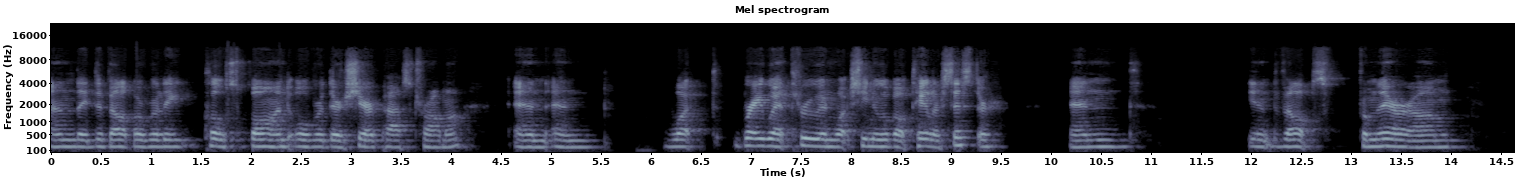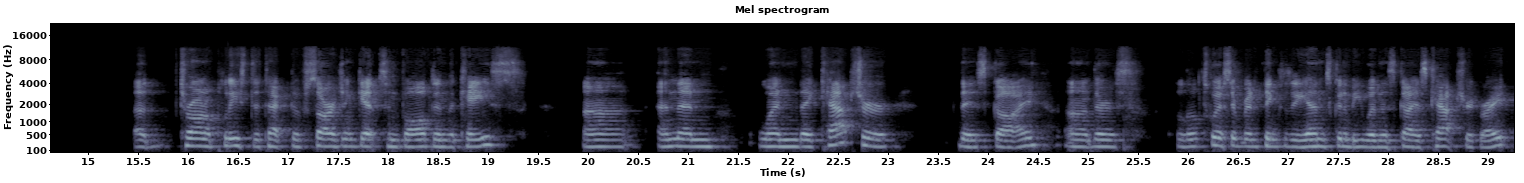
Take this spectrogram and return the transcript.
and they develop a really close bond over their shared past trauma and and what Gray went through and what she knew about Taylor's sister, and you know, develops from there. Um, a Toronto police detective sergeant gets involved in the case, uh, and then when they capture this guy, uh, there's a little twist. Everybody thinks the end's going to be when this guy is captured, right?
